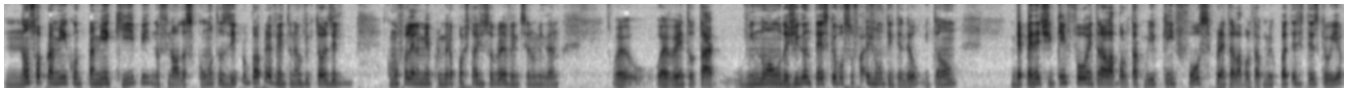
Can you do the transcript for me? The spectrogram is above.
Não só pra mim, quanto pra minha equipe, no final das contas, e pro próprio evento, né? O Victorious, ele, como eu falei na minha primeira postagem sobre o evento, se eu não me engano, o, o evento tá vindo numa onda gigantesca que eu vou surfar junto, entendeu? Então, independente de quem for entrar lá pra lutar comigo, quem fosse pra entrar lá pra lutar comigo, pode ter certeza que eu ia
